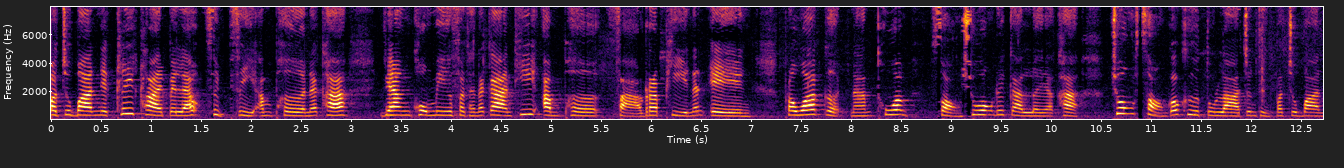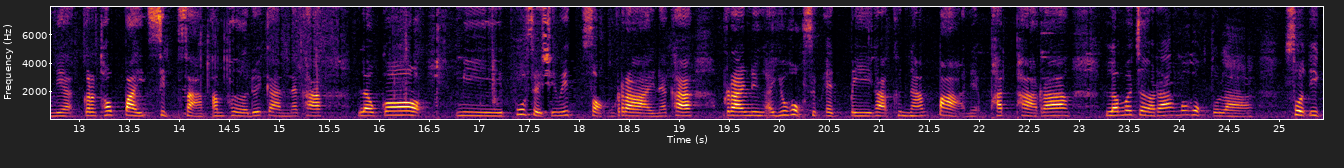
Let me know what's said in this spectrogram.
ปัจจุบันเนี่ยคลี่คลายไปแล้ว 14 อำเภอนะคะ ยังคงมีสถานการณ์ที่อำเภอสารพีนั่นเอง เพราะว่าเกิดน้ำท่วม 2 ช่วงด้วยกันเลยอะค่ะ ช่วง 2 ก็คือตุลาจนถึงปัจจุบันเนี่ยกระทบไป 13 อำเภอด้วยกันนะคะ แล้วก็มีผู้เสียชีวิต 2 รายนะคะ รายหนึ่งอายุ 61 ปีค่ะ คือน้ำป่าเนี่ยพัดพาร่าง แล้วมาเจอร่างเมื่อ 6 ตุลา ส่วนอีก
